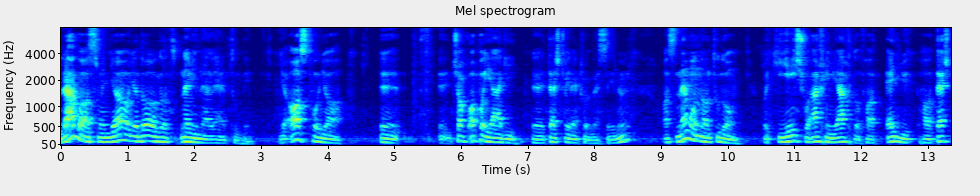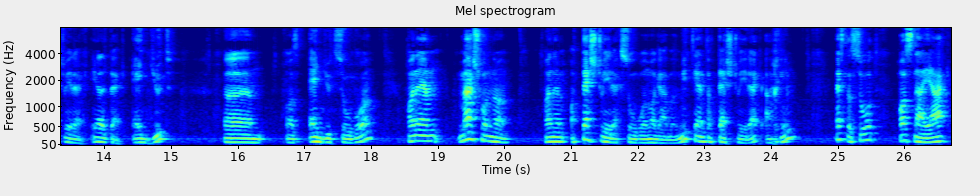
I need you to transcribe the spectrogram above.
Rába azt mondja, hogy a dolgot nem innen lehet tudni. Ugye azt, hogy a ö, csak apai ági testvérekről beszélünk, azt nem onnan tudom, hogy ki Jésu Achim Jáhtov, ha, együtt, ha a testvérek éltek együtt, az együtt szóból, hanem máshonnan, hanem a testvérek szóból magában. Mit jelent a testvérek, Achim? Ezt a szót használják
